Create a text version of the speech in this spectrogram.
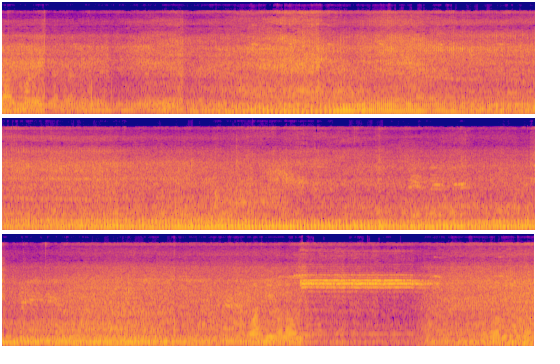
তারপরে তোমার কি কোনো অভিযোগ আছে? কোনো অভিযোগ নেই?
